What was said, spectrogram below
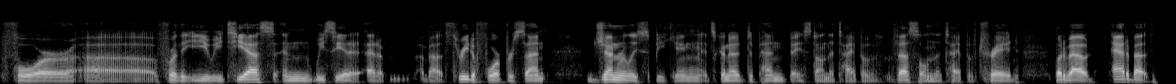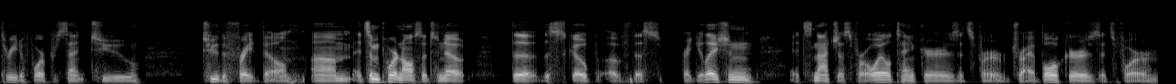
for uh, for the EU ETS, and we see it at about three to four percent. Generally speaking, it's going to depend based on the type of vessel and the type of trade, but about add about three to four percent to to the freight bill. Um, it's important also to note the the scope of this regulation it's not just for oil tankers, it's for dry bulkers, it's for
